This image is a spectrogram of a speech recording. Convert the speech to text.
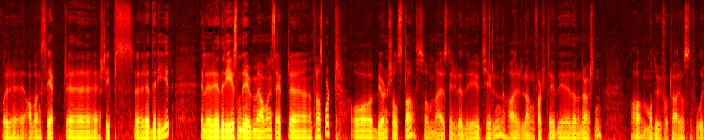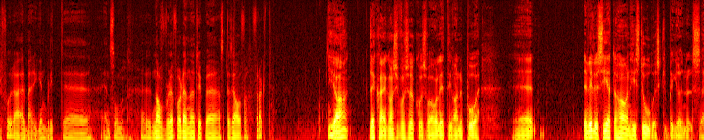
for eh, avanserte skipsrederier. Eller rederier som driver med avansert transport. Og Bjørn Sjåstad, som er styreleder i Utkilen, har lang fartstid i denne bransjen. Da må du forklare oss hvorfor er Bergen blitt eh, en sånn navle for denne type spesialfrakt? Ja, det kan jeg kanskje forsøke å svare litt på. Eh, jeg vil jo si at det har en historisk begrunnelse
